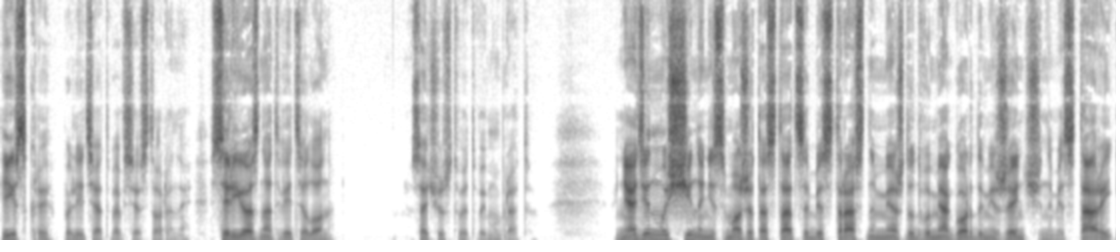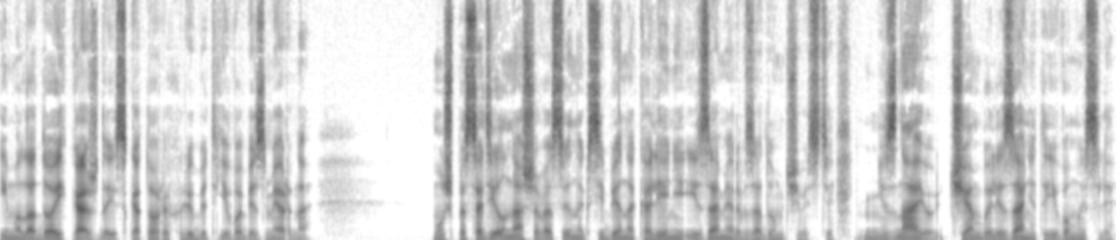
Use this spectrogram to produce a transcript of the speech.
Искры полетят во все стороны. Серьезно ответил он. Сочувствую твоему брату. Ни один мужчина не сможет остаться бесстрастным между двумя гордыми женщинами, старой и молодой, каждая из которых любит его безмерно. Муж посадил нашего сына к себе на колени и замер в задумчивости. Не знаю, чем были заняты его мысли.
